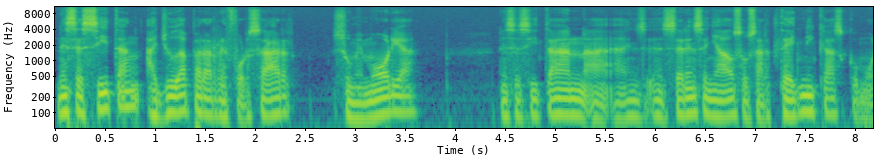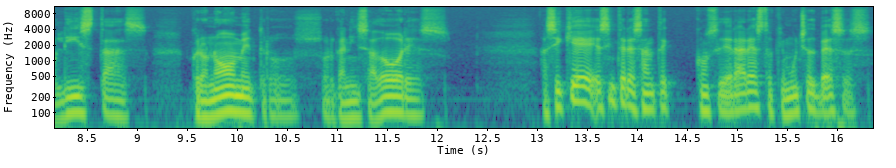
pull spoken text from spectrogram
necesitan ayuda para reforzar su memoria, necesitan ser enseñados a usar técnicas como listas, cronómetros, organizadores. Así que es interesante considerar esto, que muchas veces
